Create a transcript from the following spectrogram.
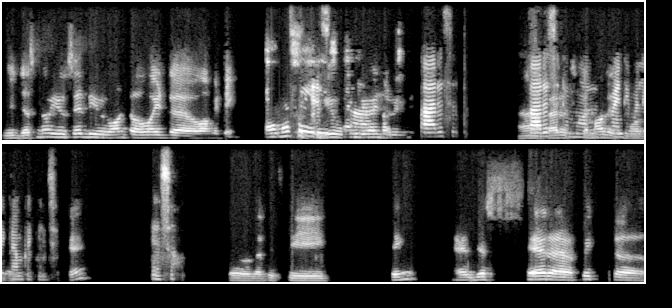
you just now you said you want to avoid uh, vomiting. So to NSAIDs give Ah, paracetamol paracetamol is 20 more milligram per kg. Okay, Yes, sir. so that is the thing. I'll just share a quick uh,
